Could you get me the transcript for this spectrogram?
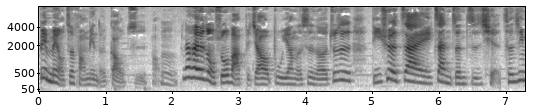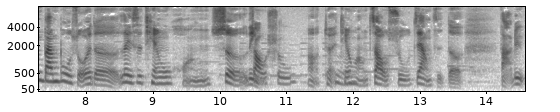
并没有这方面的告知。好，嗯，那还有一种说法比较不一样的是呢，就是的确在战争之前，曾经颁布所谓的类似天皇设令诏书啊，对，天皇诏书这样子的法律。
